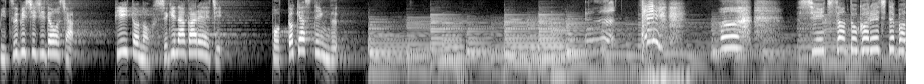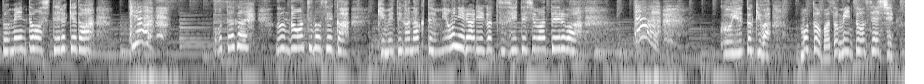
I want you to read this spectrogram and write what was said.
三菱自動車「ピートの不思議なガレージ」ポッドキャスティング。新一さんとガレージでバドミントンしてるけどいやお互い運動音痴のせいか決め手がなくて妙にラリーが続いてしまっているわ。こういう時は元バドミントン選手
